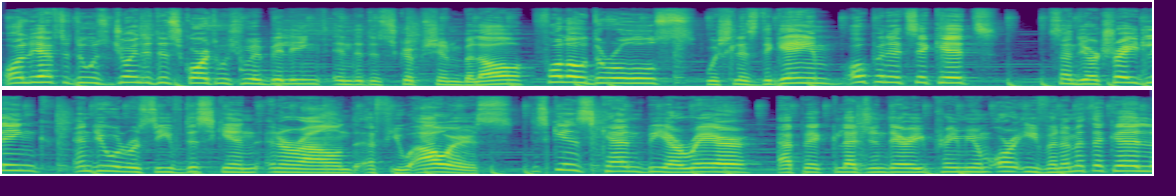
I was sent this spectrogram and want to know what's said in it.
All you have to do is join the Discord, which will be linked in the description below. Follow the rules, wishlist the game, open a ticket, Send your trade link, and you will receive the skin in around a few hours. The skins can be a rare, epic, legendary, premium, or even a mythical,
